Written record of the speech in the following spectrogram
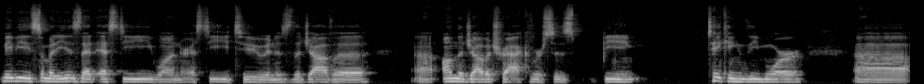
maybe somebody is that SDE one or SDE two and is the Java uh, on the Java track versus being taking the more uh,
